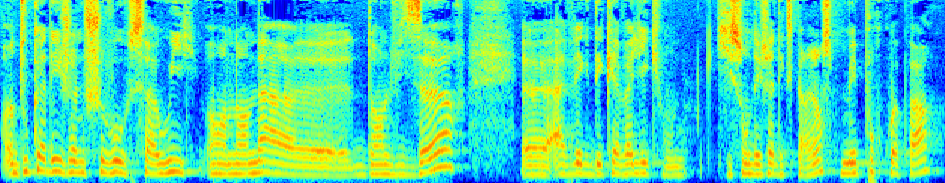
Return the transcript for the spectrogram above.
En tout cas, des jeunes chevaux, ça oui, on en a euh, dans le viseur, euh, avec des cavaliers qui, ont, qui sont déjà d'expérience, mais pourquoi pas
